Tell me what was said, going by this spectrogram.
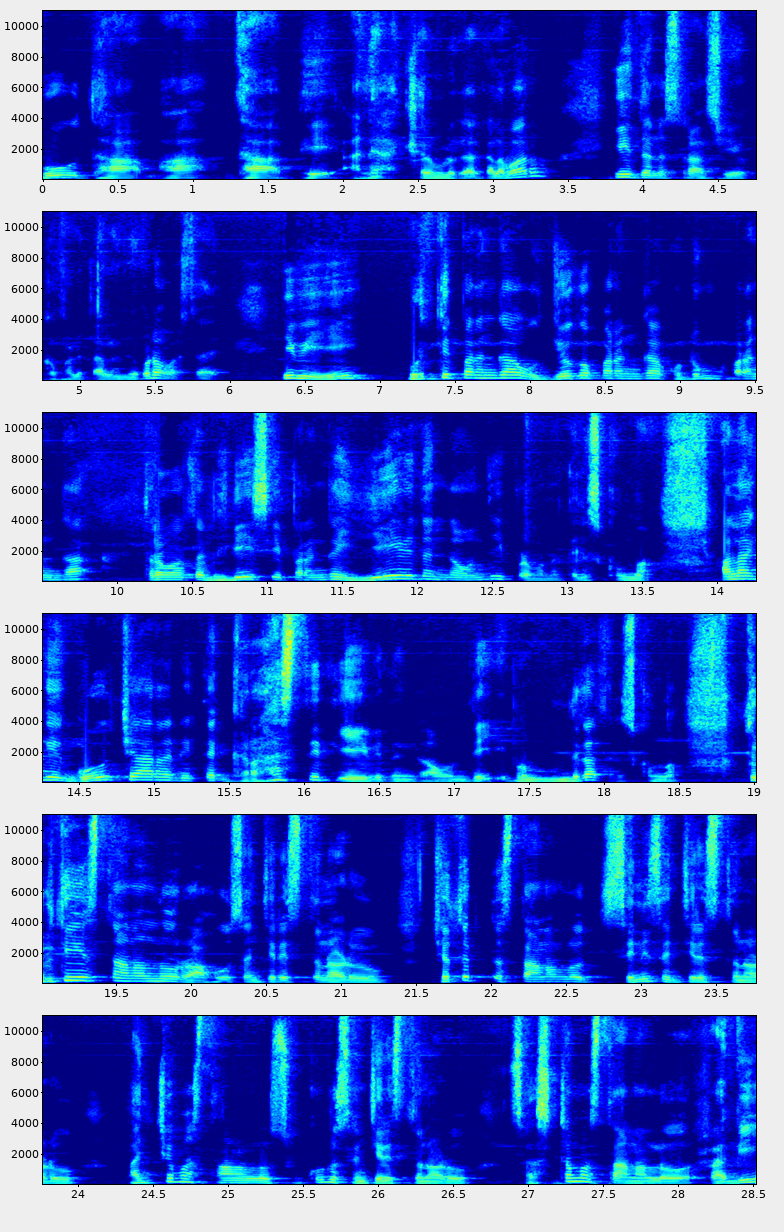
భూ ధా భా ధా భే అనే అక్షరములుగా గలవారు. ఈ ధనుసు రాశి యొక్క ఫలితాలన్నీ కూడా వస్తాయి. ఇవి వృత్తిపరంగా ఉద్యోగపరంగా కుటుంబపరంగా తర్వాత విదేశీ పరంగా ఏ విధంగా ఉంది ఇప్పుడు మనం తెలుసుకుందాం. అలాగే గోచార రీత్యా గ్రహస్థితి ఏ విధంగా ఉంది ఇప్పుడు ముందుగా తెలుసుకుందాం. తృతీయ స్థానంలో రాహు సంచరిస్తున్నాడు చతుర్థ స్థానంలో శని సంచరిస్తున్నాడు పంచమ స్థానంలో శుక్రుడు సంచరిస్తున్నాడు షష్టమ స్థానంలో రవి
